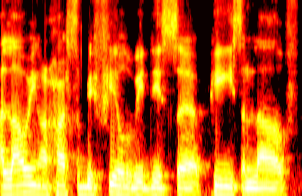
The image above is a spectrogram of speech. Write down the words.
allowing our hearts to be filled with this uh, peace and love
